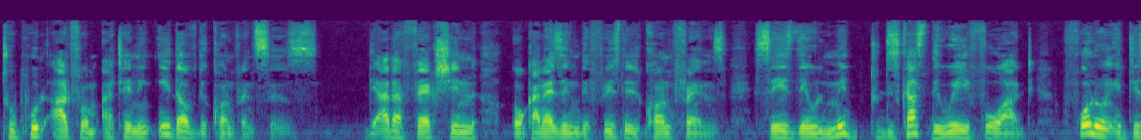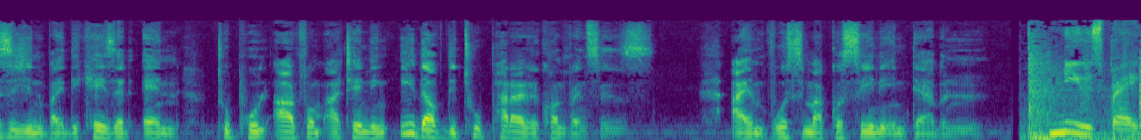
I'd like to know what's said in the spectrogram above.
to pull out from attending either of the conferences. The other faction organizing the Free State Conference says they will meet to discuss the way forward following a decision by the KZN to pull out from attending either of the two parallel conferences. I am Vusi Makhosini in Durban. Newsbreak,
